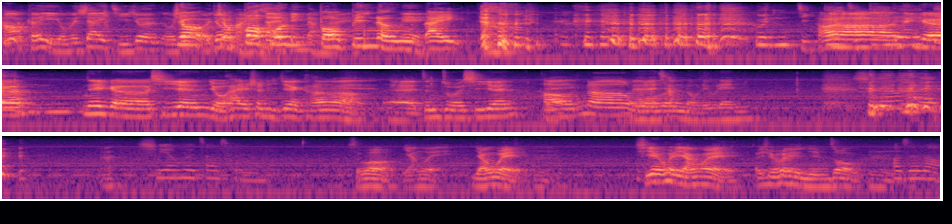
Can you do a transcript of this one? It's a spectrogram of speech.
好，可以，我们下一集就就就买一袋爆荤槟榔爆来冰冷哎来。好好那个那个吸烟有害身体健康啊，呃，斟酌吸烟。好，那我我们来唱《们龙榴莲》。吸烟会，吸烟会造成什么阳痿，阳痿？嗯吸烟会阳痿，而且会很严重。哦，嗯，真的、哦。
